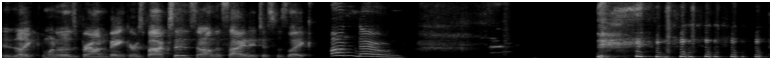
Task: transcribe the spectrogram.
like one of those brown bankers boxes, and on the side it just was like unknown. the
